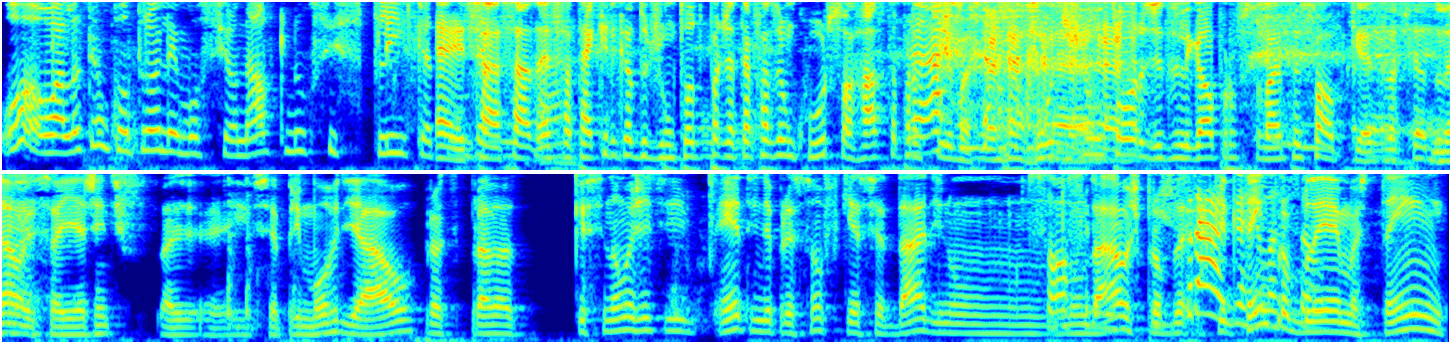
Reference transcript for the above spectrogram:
o, o Alan tem um controle emocional que não se explica. É, essa, essa, tá? essa técnica do disjuntor, tu pode até fazer um curso, arrasta pra cima. o disjuntor de desligar o profissional e pessoal, porque é desafiador. Não, né? isso aí a gente. é- Isso é primordial pra. Porque senão a gente entra em depressão, fica em ansiedade, não, Sofre, não dá os problemas. estraga Porque a tem relação. problemas, tem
